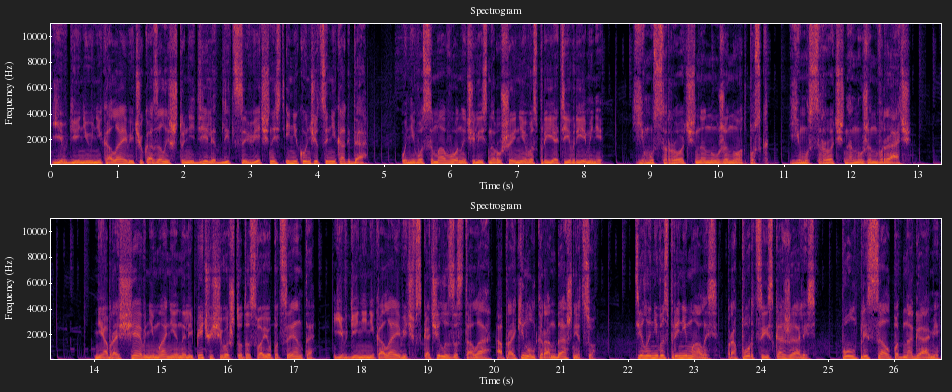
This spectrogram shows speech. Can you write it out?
Евгению Николаевичу казалось, что неделя длится вечность и не кончится никогда. У него самого начались нарушения восприятия времени. Ему срочно нужен отпуск. Ему срочно нужен врач. Не обращая внимания на лепечущего что-то свое пациента, Евгений Николаевич вскочил из-за стола, опрокинул карандашницу – Тело не воспринималось, пропорции искажались. Пол плясал под ногами,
